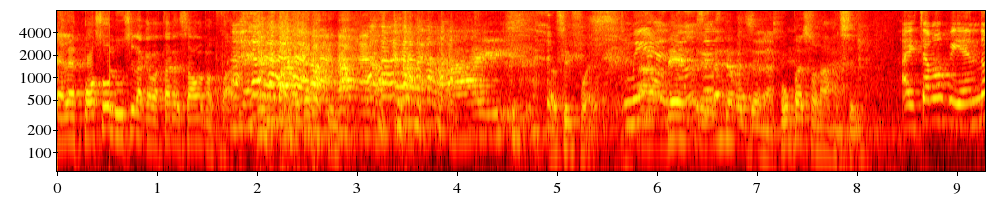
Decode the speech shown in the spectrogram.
El esposo de Lucy, la que va a estar el sábado con padre. Así fue. Mira, entonces, persona. Un personaje, sí. Ahí estamos viendo.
